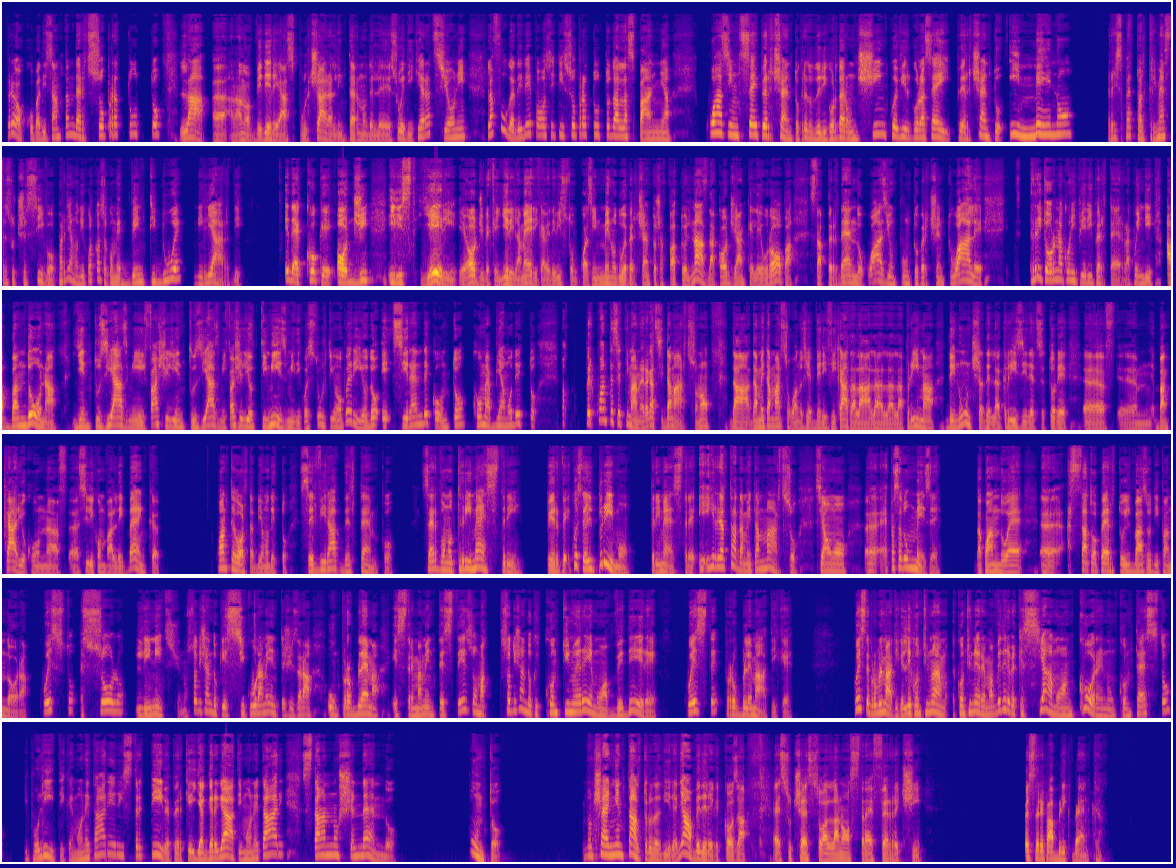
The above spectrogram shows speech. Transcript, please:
preoccupa di Santander soprattutto la, eh, andando a vedere a spulciare all'interno delle sue dichiarazioni, la fuga dei depositi soprattutto dalla Spagna quasi un 6%, credo di ricordare un 5,6% in meno rispetto al trimestre successivo. Parliamo di qualcosa come 22 miliardi. Ed ecco che oggi, i list- ieri e oggi, perché ieri l'America, avete visto, un quasi in meno 2% ci ha fatto il Nasdaq, oggi anche l'Europa sta perdendo quasi un punto percentuale ritorna con i piedi per terra, quindi abbandona gli entusiasmi, i facili entusiasmi, i facili ottimismi di quest'ultimo periodo e si rende conto, come abbiamo detto, per quante settimane, ragazzi, da marzo, no? Da, da metà marzo, quando si è verificata la, la, la, la, prima denuncia della crisi del settore eh, eh, bancario con eh, Silicon Valley Bank, quante volte abbiamo detto servirà del tempo, servono trimestri per... Ve- questo è il primo trimestre e in realtà da metà marzo siamo, eh, è passato un mese da quando è eh, stato aperto il vaso di Pandora. Questo è solo l'inizio. Non sto dicendo che sicuramente ci sarà un problema estremamente esteso, ma sto dicendo che continueremo a vedere queste problematiche. Queste problematiche le continueremo a vedere perché siamo ancora in un contesto di politiche monetarie restrittive perché gli aggregati monetari stanno scendendo. Punto. Non c'è nient'altro da dire. Andiamo a vedere che cosa è successo alla nostra FRC. First Republic Bank.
